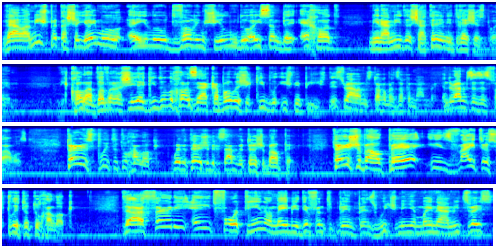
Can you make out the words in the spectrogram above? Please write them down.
ועל המשפט אשר יאמרו אילו דבורים שילמדו אויסם באחד מן המידע שהתורה נדרשת בהם. מכל הדובר אשר יגידו לך, זה הקבולה שקיבלו איש מפי איש. This Rambam is talking about Zokan Mamre. And the Rambam says as follows. Torah is split into two halakim. We have a Torah Shebiksav and a Torah Shebal Peh. Torah Shebal Peh is weiter split into two halakim. There are 38, 14, or maybe different depends which minyan meina mitzvahs,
